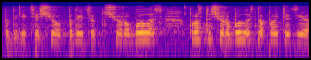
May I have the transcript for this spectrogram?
Подивіться, що подивіться, що робилось. Просто що робилось на протязі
